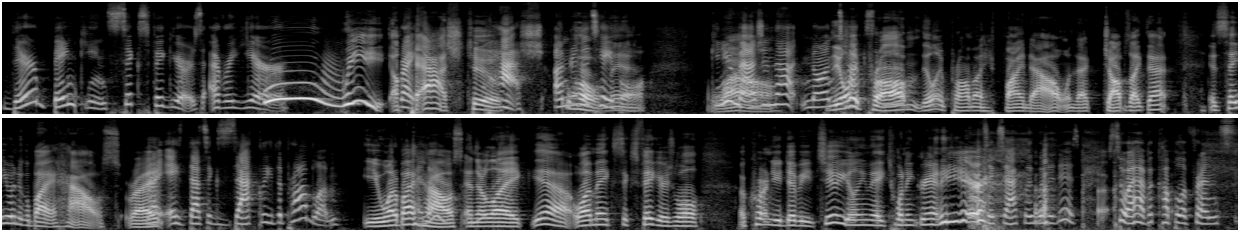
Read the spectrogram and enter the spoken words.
They're banking six figures every year, We Right. Cash too. cash under Whoa, the table. man. Can you imagine that? Non. The only problem, the only problem I find out when that job's like that is say you want to go buy a house, right? Right. That's exactly the problem. You want to buy a know. house, and they're like, "Yeah, well, I make six figures." Well, according to your W two, you only make twenty grand a year. That's exactly what it is. So I have a couple of friends,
